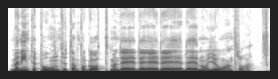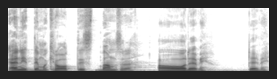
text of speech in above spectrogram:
Men inte på ont utan på gott. Men det, det, det, det är nog Johan tror jag. Är ni ett demokratiskt band sådär? Ja, det är vi. Det är vi.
